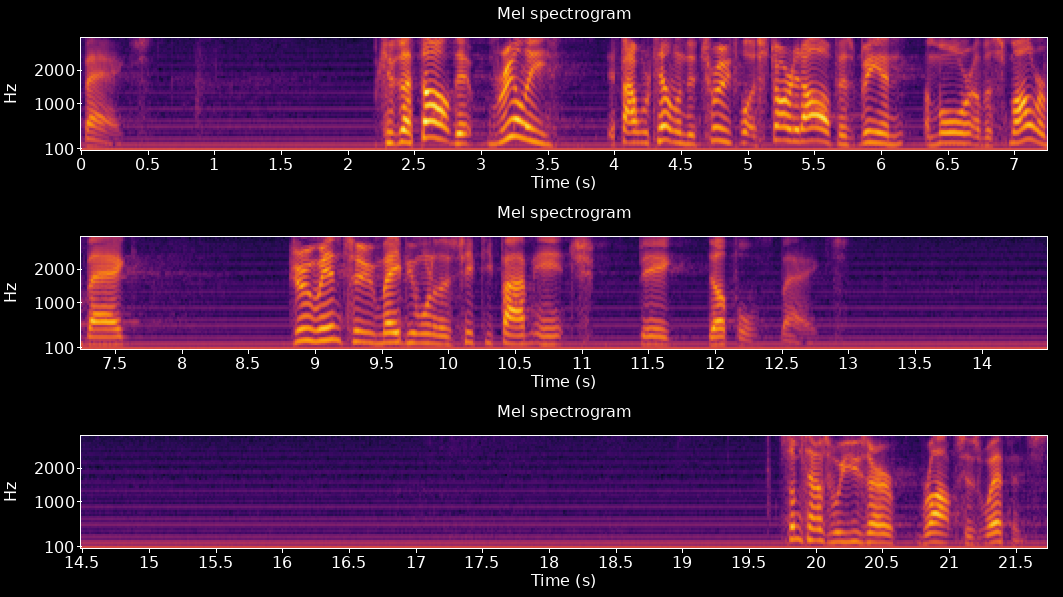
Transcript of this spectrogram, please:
bags because I thought that really, if I were telling the truth, what started off as being a more of a smaller bag grew into maybe one of those 55 inch big duffel bags. Sometimes we use our rocks as weapons.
